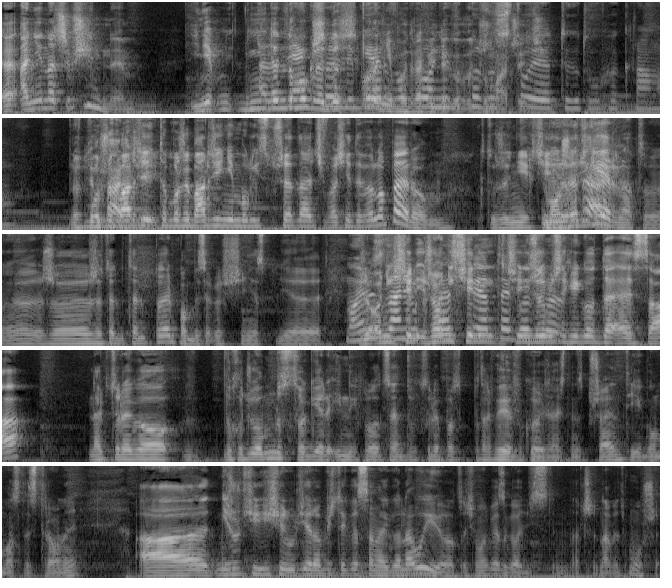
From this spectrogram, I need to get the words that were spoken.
e, a nie na czymś innym. I nie, nie, Ale w ogóle do tej pory nie potrafi nie tego wytłumaczyć. wykorzystuje tych dwóch ekranów. No Może bardziej. bardziej, to może bardziej nie mogli sprzedać właśnie deweloperom, którzy nie chcieli Może robić tak. gier na to, nie? że, że ten, ten, ten pomysł jakoś się nie... nie że oni chcieli, że oni chcieli, tego, chcieli zrobić że- takiego DS-a, na którego wychodziło mnóstwo gier innych producentów, które potrafiły wykorzystać ten sprzęt i jego mocne strony, a nie rzucili się ludzie robić tego samego na Wii U, no to się mogę zgodzić z tym, znaczy nawet muszę,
